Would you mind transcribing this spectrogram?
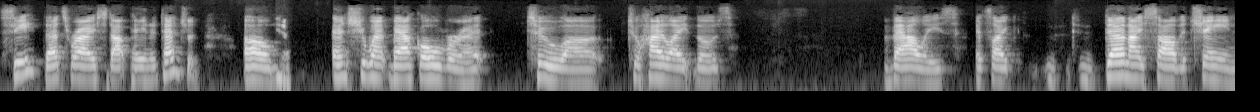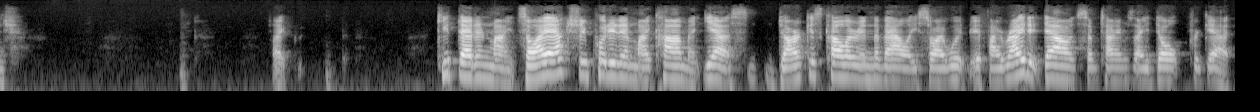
See, that's where I stopped paying attention. Um, yeah. And she went back over it to uh, to highlight those valleys. It's like then I saw the change. Like keep that in mind. So I actually put it in my comment. Yes, darkest color in the valley. So I would, if I write it down, sometimes I don't forget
